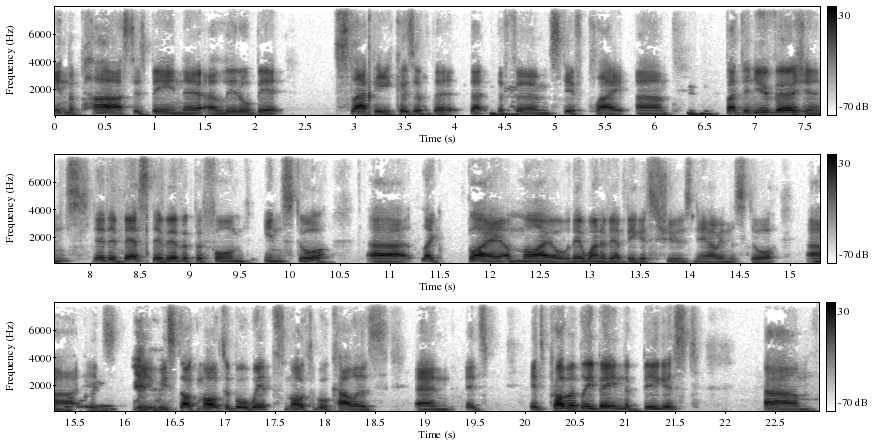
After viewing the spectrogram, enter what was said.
in the past has been a, a little bit slappy because of the that the mm-hmm. firm stiff plate. Um, mm-hmm. But the new versions, they're the best they've ever performed in store, uh, like by a mile. They're one of our biggest shoes now in the store. Uh, it's, we, we stock multiple widths, multiple colors, and it's it's probably been the biggest um,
